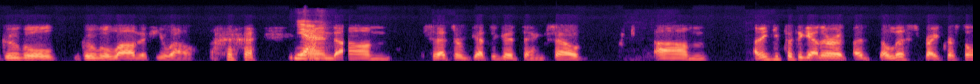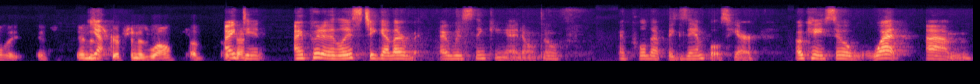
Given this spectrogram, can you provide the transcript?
Google Google love, if you will. yeah. And um, so that's a that's a good thing. So um, I think you put together a, a, a list, right, Crystal? It's in the yeah. description as well. Of, okay. I did. I put a list together. I was thinking. I don't know if I pulled up examples here. Okay, so what um,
